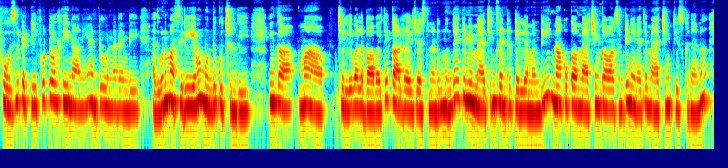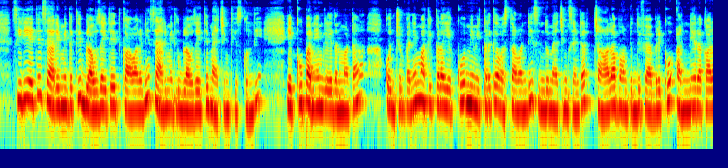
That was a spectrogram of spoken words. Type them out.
ఫోజులు పెట్టి ఫోటోలు తీనా అని అంటూ ఉన్నాడండి అది కూడా మా సిరి ఏమో ముందు కూర్చుంది. ఇంకా మా చెల్లి వాళ్ళ బాబు అయితే కార్ డ్రైవ్ చేస్తున్నాడు. ముందైతే మేము మ్యాచింగ్ సెంటర్కి వెళ్ళామండి. నాకు ఒక మ్యాచింగ్ కావాల్సి ఉంటే నేనైతే మ్యాచింగ్ తీసుకున్నాను. సిరి అయితే శారీ మీదకి బ్లౌజ్ అయితే కావాలని శారీ మీదకి బ్లౌజ్ అయితే మ్యాచింగ్ తీసుకుంది. ఎక్కువ పని ఏం లేదనమాట. కొంచెం పని మాకు ఇక్కడ ఎక్కువ మేము ఇక్కడికే వస్తామండి సింధు మ్యాచింగ్ సెంటర్. చాలా బాగుంటుంది ఫ్యాబ్రిక్. అన్ని రకాల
